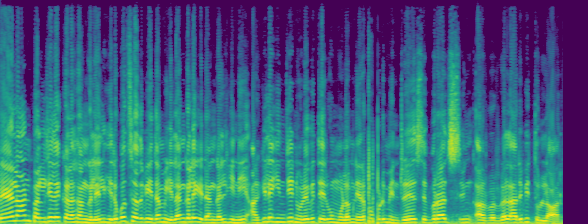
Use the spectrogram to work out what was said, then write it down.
வேளாண் பல்கலைக்கழகங்களில் இருபது சதவீதம் இளங்கலை இடங்கள் இனி அகில இந்திய நுழைவுத் தேர்வு மூலம் நிரப்பப்படும் என்று சிவராஜ் சிங் அவர்கள் அறிவித்துள்ளார்.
